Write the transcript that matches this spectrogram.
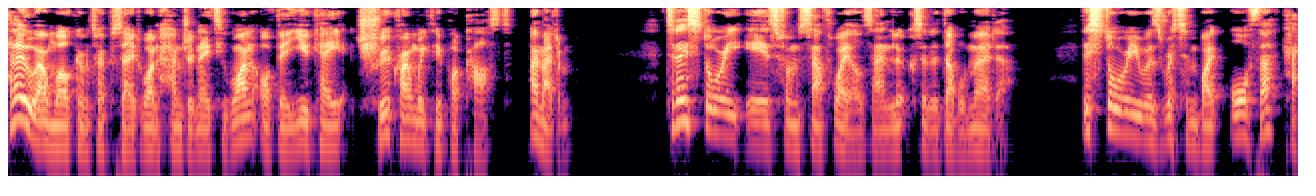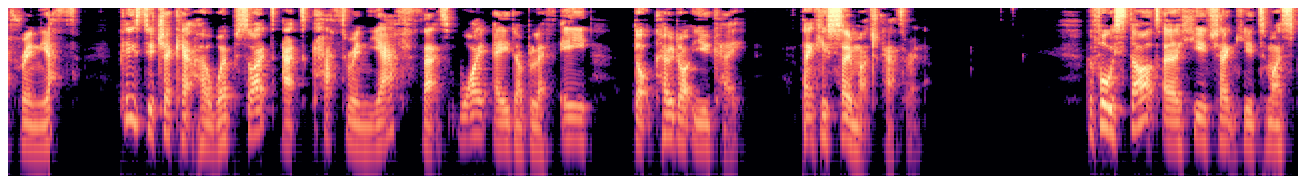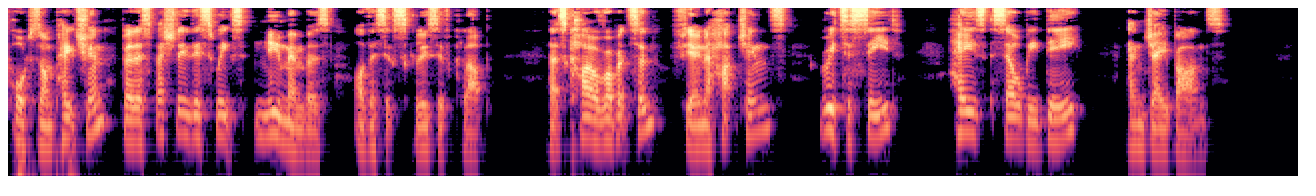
Hello and welcome to episode 181 of the UK True Crime Weekly podcast. I'm Adam. Today's story is from South Wales and looks at a double murder. This story was written by author Catherine Yaffe. Please do check out her website at Catherine Yaffe, that's Y-A-F-F-E dot co dot UK. Thank you so much, Catherine. Before we start, a huge thank you to my supporters on Patreon, but especially this week's new members of this exclusive club. That's Kyle Robertson, Fiona Hutchins, Rita Seed, Hayes Selby D, and Jay Barnes.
